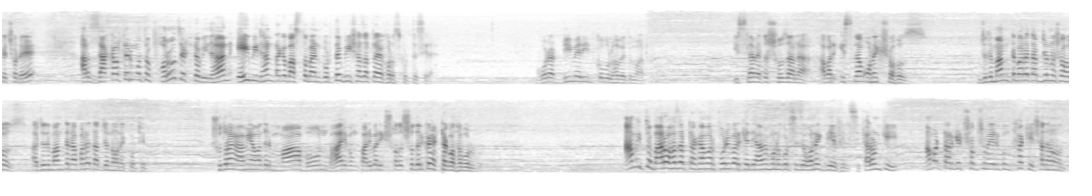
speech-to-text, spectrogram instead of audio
পেছনে। আর জাকাতের মতো ফরজ একটা বিধান, এই বিধানটাকে বাস্তবায়ন করতে বিশ হাজার টাকা খরচ করতেছি না ঘোড়ার ডিমের ঈদ কবুল হবে তোমার। ইসলাম এত সোজা না, আবার ইসলাম অনেক সহজ। যদি মানতে পারে তার জন্য সহজ, আর যদি মানতে না পারে তার জন্য অনেক কঠিন। সুতরাং আমি আমাদের মা, বোন, ভাই এবং পারিবারিক সদস্যদেরকেও একটা কথা বলব। আমি তো বারো হাজার টাকা আমার পরিবারকে দিয়ে আমি মনে করছি যে অনেক দিয়ে ফেলছি। কারণ কি? আমার টার্গেট সবসময় এরকম থাকে সাধারণত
